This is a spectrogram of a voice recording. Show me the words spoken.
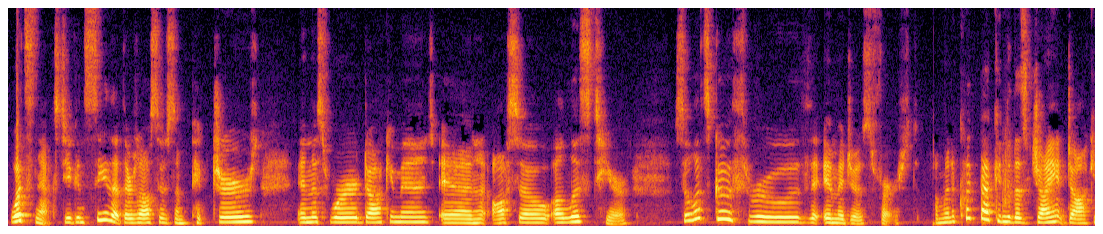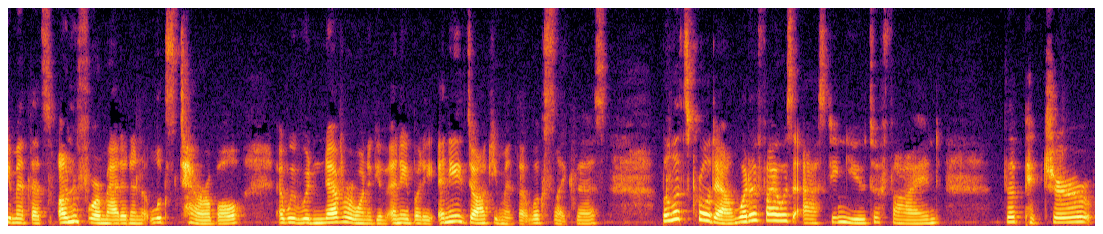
what's next? You can see that there's also some pictures in this Word document and also a list here. So let's go through the images first. I'm going to click back into this giant document that's unformatted and it looks terrible and we would never want to give anybody any document that looks like this. But let's scroll down. What if I was asking you to find the picture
